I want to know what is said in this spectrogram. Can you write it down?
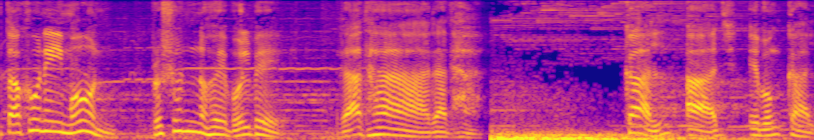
তখন এই মন প্রসন্ন হয়ে বলবে, রাধা রাধা, কাল, আজ এবং কাল,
